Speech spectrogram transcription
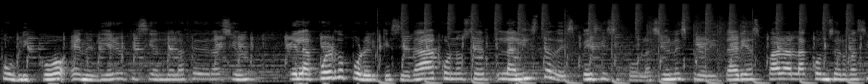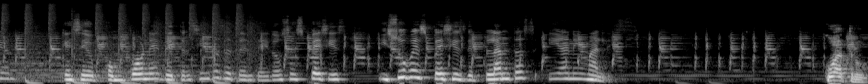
publicó en el Diario Oficial de la Federación el acuerdo por el que se da a conocer la lista de especies y poblaciones prioritarias para la conservación, que se compone de 372 especies y subespecies de plantas y animales. 4.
